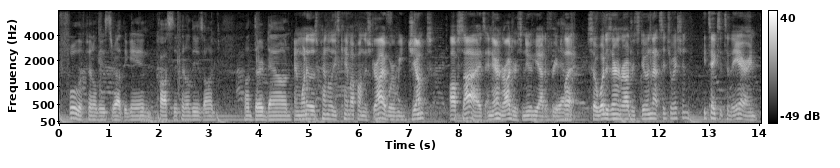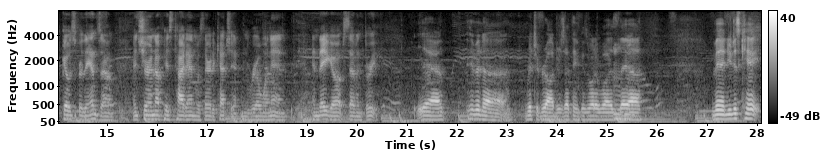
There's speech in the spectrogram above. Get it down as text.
full of penalties throughout the game, costly penalties on on third down. And one of those penalties came up on this drive where we jumped off sides, and Aaron Rodgers knew he had a free Yeah. play. So what does Aaron Rodgers do in that situation? He takes it to the air and goes for the end zone. And sure enough, his tight end was there to catch it and reel one in. And they go up 7 3. Yeah, him and uh, Richard Rodgers, I think, is what it was. They, uh, man, you just can't.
